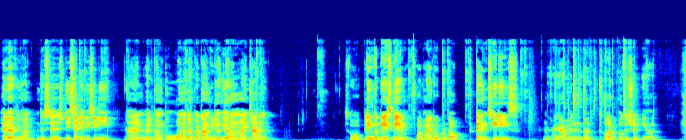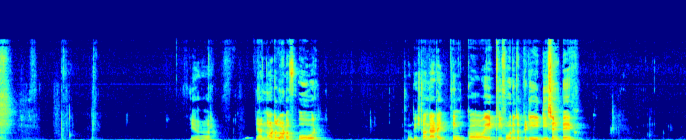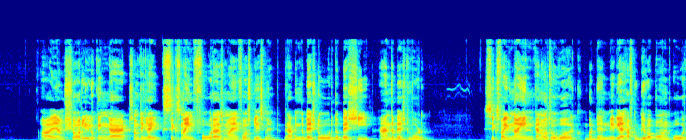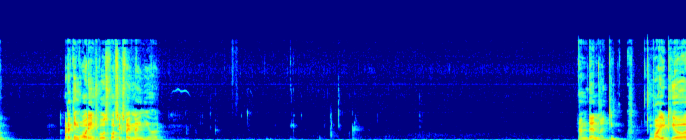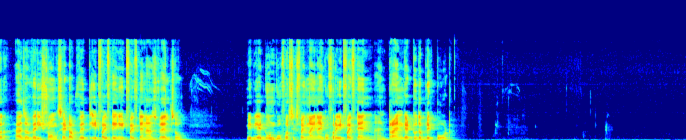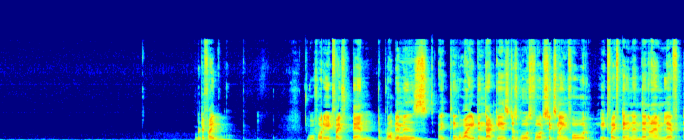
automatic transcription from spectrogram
Hello everyone, this is TCET ABCD and welcome to another Catan video here on my channel. So playing the base game for my road to top 10 series, I am in the third position here. Here, yeah, not a lot of ore. So based on that, I think uh, 834 is a pretty decent pick. I am surely looking at something like 694 as my first placement, grabbing the best ore, the best sheep, and the best wood. 659 can also work, but then maybe I have to give up on ore. But I think orange goes for 659 here. And then I think White here has a very strong setup with 8510, 8510 as well. So maybe I don't go for 659, I go for 8510 and try and get to the brick port. But if I go for 8510, the problem is I think white in that case just goes for 694, 8510 and then I am left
